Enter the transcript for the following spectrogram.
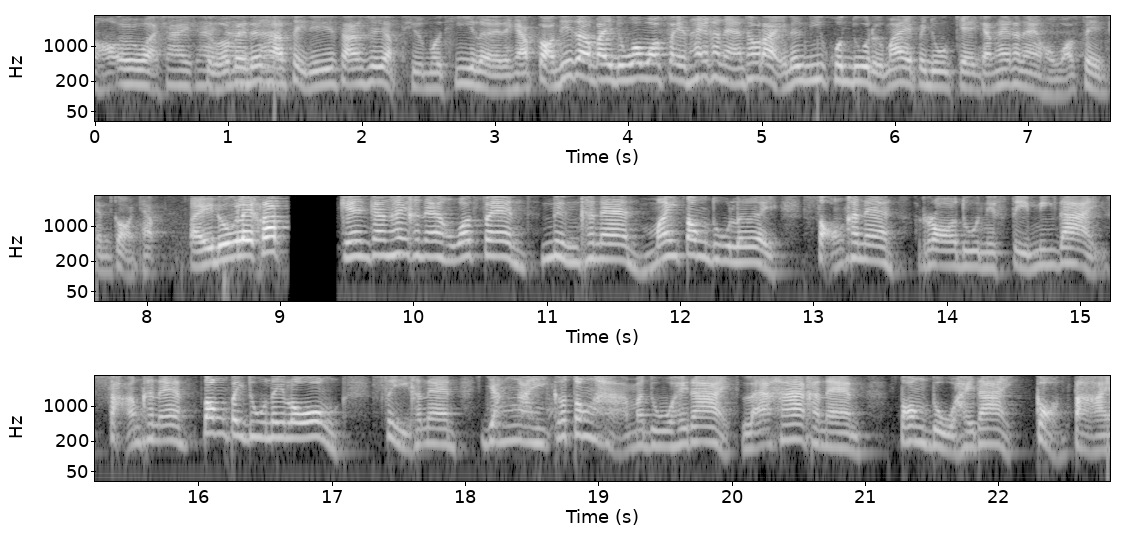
อ๋อเออว่ะใช่ใช่ถือว่าเป็นเรื่องคลาสใช่สิกที่สร้างชื่อกับทิโมธีเลยนะครับก่อนที่จะไปดูว่าวอฟเฟนให้คะแนนเท่าไหร่เรื่องนี้ควรดูหรือไม่ไปดูเกณฑ์การให้คะแนนของวอฟเฟนกันก่อนครับไปดูกันเลยครับ เกณฑ์การให้คะแนนของวัตแฟน1 คะแนนไม่ต้องดูเลย 2 คะแนนรอดูในสตรีมมิ่งได้ 3 คะแนนต้องไปดูในโรง 4 คะแนนยังไงก็ต้องหามาดูให้ได้ และ 5 คะแนนต้องดูให้ได้ก่อนตาย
